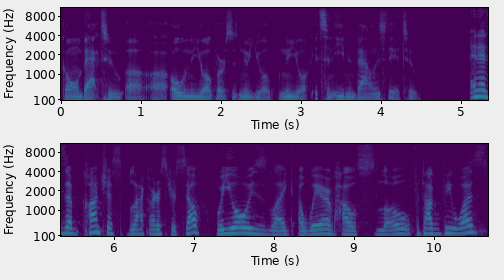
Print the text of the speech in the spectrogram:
Going back to uh, uh, old New York versus New York, New York, it's an even balance there too. And as a conscious black artist yourself, were you always like aware of how slow photography was?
